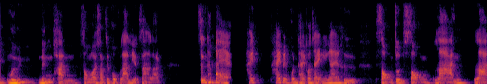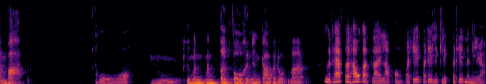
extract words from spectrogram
71,236 ล้านเหรียญสหรัฐ ซึ่งอืถ้าแปลมให้ให้เป็นคนไทยเข้าใจง่าย ๆ ก็คือ 2.2 ล้านล้านบาท โอ้โฮอืม คือมันมันเติบโตขึ้นอย่างก้าวกระโดดมาก คือแทบจะเท่ากับรายรับของประเทศประเทศเล็ก ๆ ประเทศหนึ่งเลยอะ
